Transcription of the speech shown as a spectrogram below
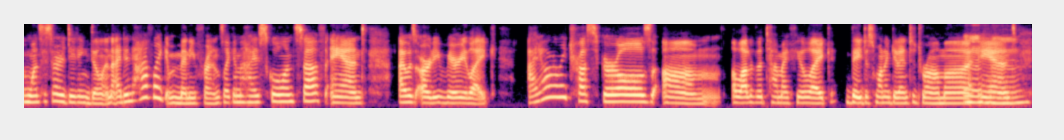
once I started dating Dylan, I didn't have like many friends like in high school and stuff. And I was already very like, I don't really trust girls. Um, a lot of the time I feel like they just want to get into drama. And Mhm.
